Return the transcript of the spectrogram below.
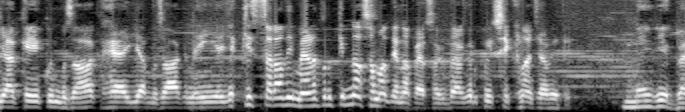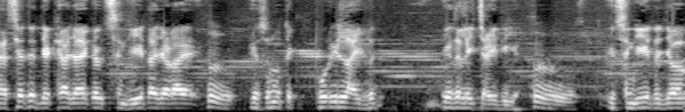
ਜਾਂ ਕਿ ਕੋਈ ਮਜ਼ਾਕ ਹੈ ਜਾਂ ਮਜ਼ਾਕ ਨਹੀਂ ਹੈ? ਜਾਂ ਕਿਸ ਤਰ੍ਹਾਂ ਦੀ ਮਿਹਨਤ ਨੂੰ ਕਿੰਨਾ ਸਮਾਂ ਦੇਣਾ ਪੈ ਸਕਦਾ ਅਗਰ ਕੋਈ ਸਿੱਖਣਾ ਚਾਹਵੇ ਤੇ? ਨਹੀਂ ਜੀ ਵੈਸੇ ਤੇ ਦੇਖਿਆ ਜਾਏ ਕਿ ਸੰਗੀਤ ਹੈ ਜਿਹੜਾ ਹੈ। ਇਸ ਨੂੰ ਤੇ ਇੱਕ ਪੂਰੀ ਲਾਈਫ ਇਹਦੇ ਲਈ ਚਾਹੀਦੀ ਹੈ। ਇਹ ਸੰਗੀਤ ਜੋ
